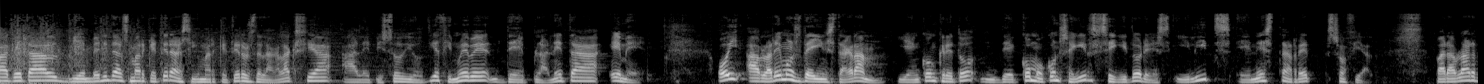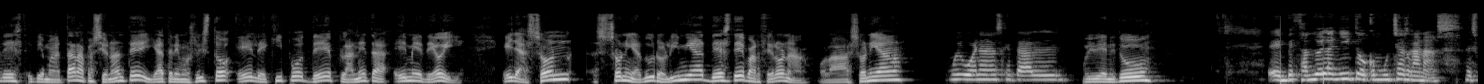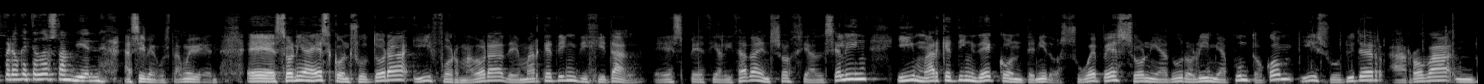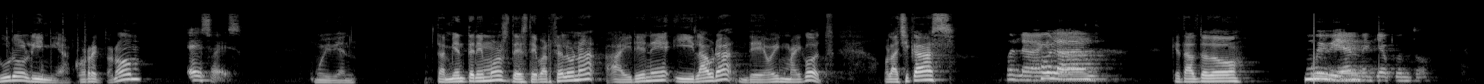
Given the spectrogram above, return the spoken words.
Hola, ¿qué tal? Bienvenidas marqueteras y marqueteros de la galaxia al episodio 19 de Planeta M. Hoy hablaremos de Instagram y en concreto de cómo conseguir seguidores y leads en esta red social. Para hablar de este tema tan apasionante ya tenemos listo el equipo de Planeta M de hoy. Ellas son Sonia Duro Limia desde Barcelona. Hola Sonia. Muy buenas, ¿qué tal? Muy bien, ¿y tú? Empezando el añito con muchas ganas. Espero que todos también. Así me gusta, muy bien. Eh, Sonia es consultora y formadora de marketing digital, especializada en social selling y marketing de contenidos. Su web es soniadurolimia.com y su Twitter arroba durolimia, ¿correcto, no? Eso es. Muy bien. También tenemos desde Barcelona a Irene y Laura de Oing My God. Hola chicas. Hola. Hola. ¿Qué tal todo? Muy bien, aquí a punto.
